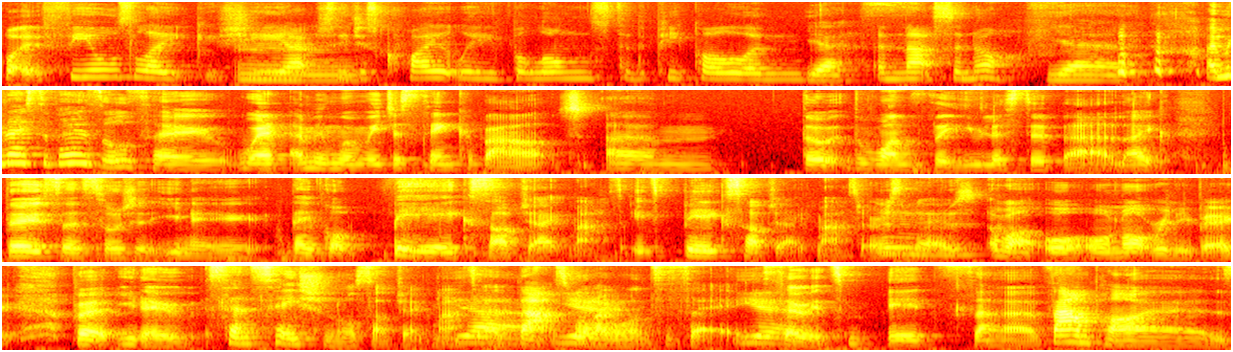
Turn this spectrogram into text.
but it feels like she Mm. actually just quietly belongs to the people, and Yes. and that's enough. Yeah, I mean, I suppose also when I mean when we just think about um, the the ones that you listed there, like those are sort of you know they've got big subject matter. It's big subject matter, isn't Mm. it? Well, or, or not really big, but you know sensational subject matter. Yeah, That's what I want to say. Yeah. So it's it's uh, vampires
